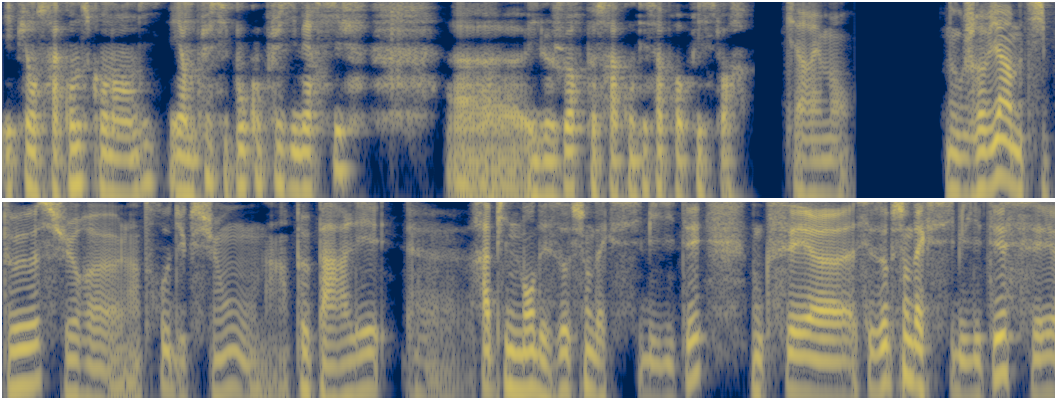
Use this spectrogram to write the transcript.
et puis on se raconte ce qu'on a envie. Et en plus c'est beaucoup plus immersif. Euh, et le joueur peut se raconter sa propre histoire. Carrément. Donc je reviens un petit peu sur euh, l'introduction, on a un peu parlé euh, rapidement des options d'accessibilité. Donc c'est, ces options d'accessibilité, c'est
